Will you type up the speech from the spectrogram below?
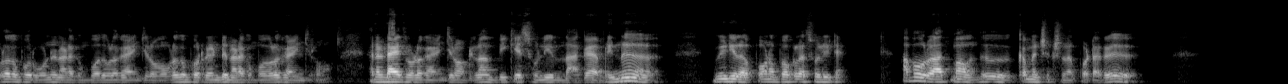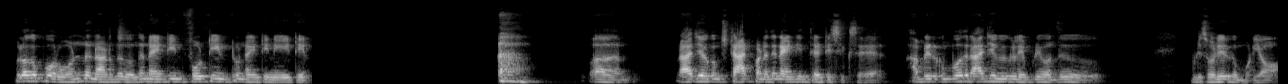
உலகப்போர் ஒன்று நடக்கும்போது உலகம் அழிஞ்சிரும் உலகப்போர் ரெண்டு நடக்கும்போது உலகம் அழிஞ்சிரும் ரெண்டாயிரத்து உலகம் அழிஞ்சிரும் அப்படிலாம் பிகே சொல்லியிருந்தாங்க அப்படின்னு வீடியோவில் போன போக்கில் சொல்லிட்டேன். அப்போ ஒரு ஆத்மா வந்து கமெண்ட் செக்ஷனில் போட்டார். உலகப்போர் ஒன்று நடந்தது வந்து nineteen fourteen to nineteen eighteen ராஜயோகம் ஸ்டார்ட் பண்ணது நைன்டீன் தேர்ட்டி சிக்ஸு அப்படி இருக்கும்போது ராஜயோகிகள் எப்படி வந்து இப்படி சொல்லியிருக்க முடியும்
